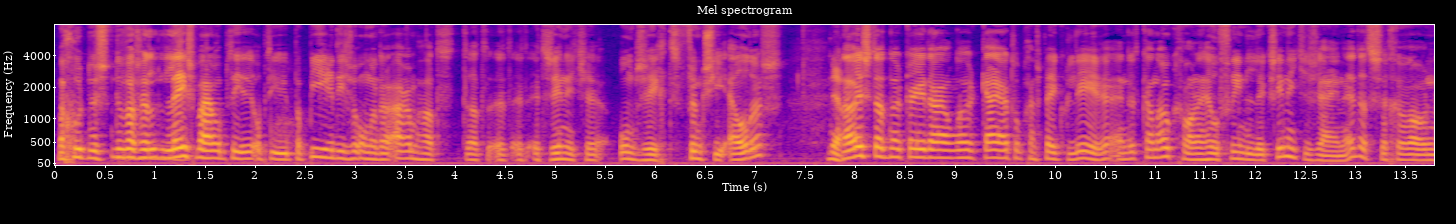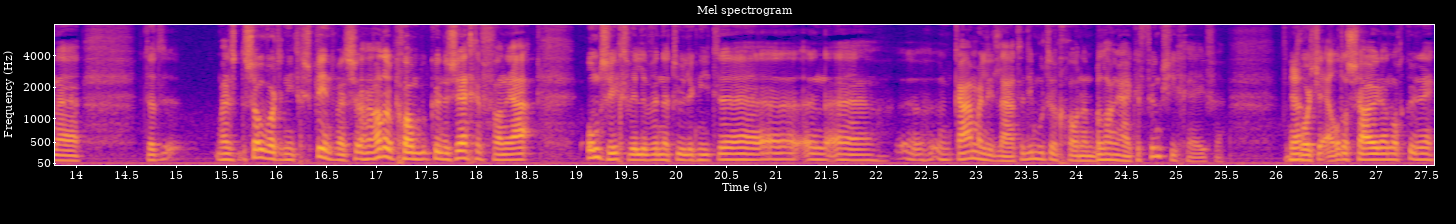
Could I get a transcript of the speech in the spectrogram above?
Maar goed, dus nu was er leesbaar op die, op die papieren die ze onder de arm had, dat het, het, het zinnetje omzicht, functie elders. Ja. Nou, is dat, dan kan je daar al eh, keihard op gaan speculeren. En dat kan ook gewoon een heel vriendelijk zinnetje zijn. Hè? Dat ze gewoon. eh, dat, maar zo wordt het niet gespind. Maar ze hadden ook gewoon kunnen zeggen van ja. Omzicht willen we natuurlijk niet eh, een, een Kamerlid laten. Die moeten we gewoon een belangrijke functie geven. Ja. woordje elders zou je dan nog kunnen.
